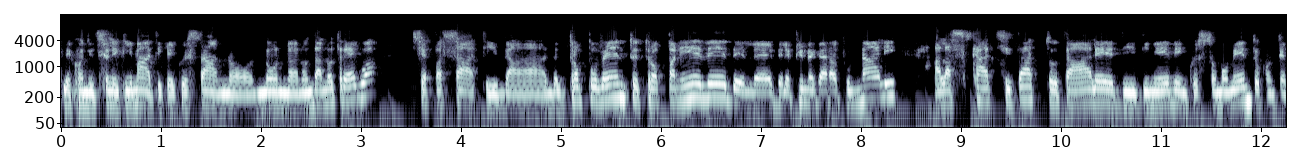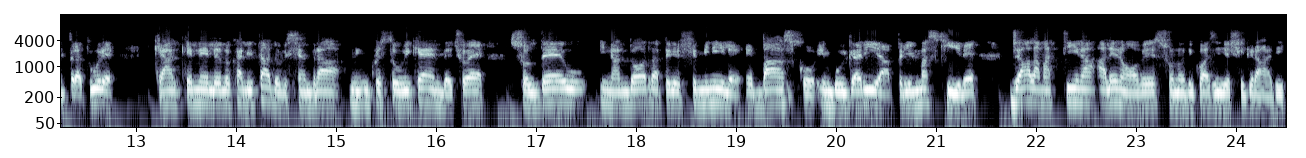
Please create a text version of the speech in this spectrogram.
Le condizioni climatiche quest'anno non, non danno tregua. Si è passati da, da troppo vento e troppa neve delle, delle, prime gare autunnali alla scarsità totale di, di neve in questo momento con temperature che anche nelle località dove si andrà in questo weekend, cioè Soldeu in Andorra per il femminile e Basco in Bulgaria per il maschile, già la mattina alle 9 sono di quasi 10 gradi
